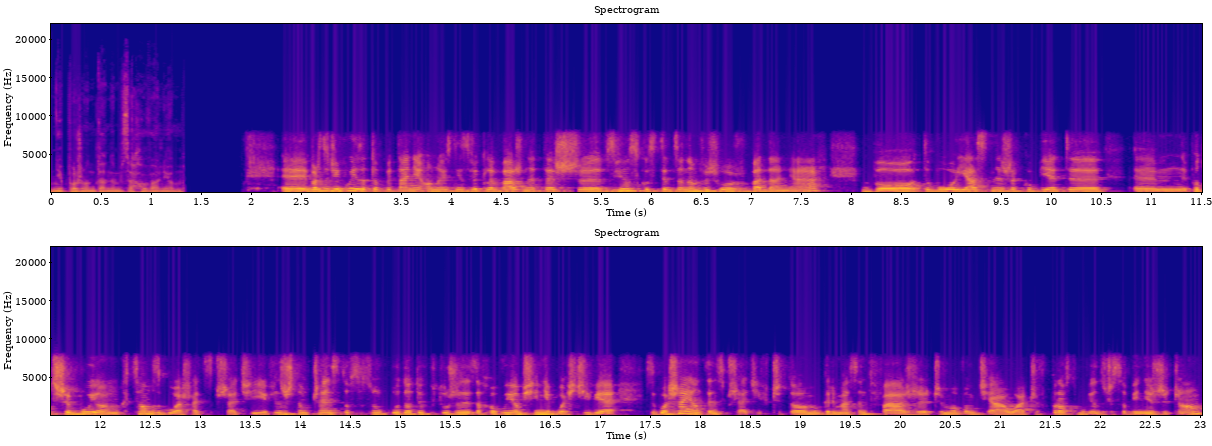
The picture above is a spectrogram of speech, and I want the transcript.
niepożądanym zachowaniom? E, Bardzo dziękuję za to pytanie. Ono jest niezwykle ważne też e, w związku z tym, co nam wyszło w badaniach, bo to było jasne, że kobiety potrzebują, chcą zgłaszać sprzeciw. Zresztą często w stosunku do tych, którzy zachowują się niewłaściwie, zgłaszają ten sprzeciw, czy to grymasem twarzy, czy mową ciała, czy wprost mówiąc, że sobie nie życzą,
